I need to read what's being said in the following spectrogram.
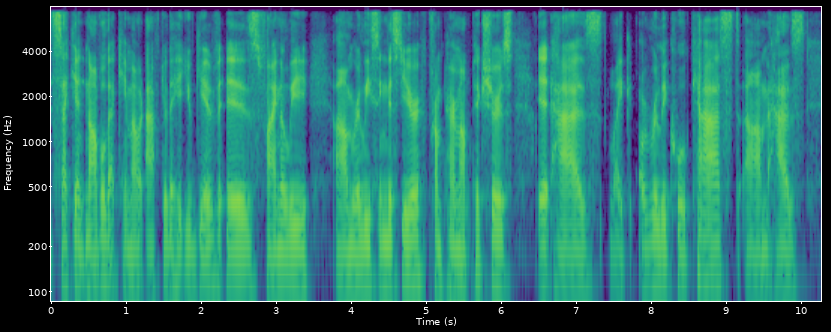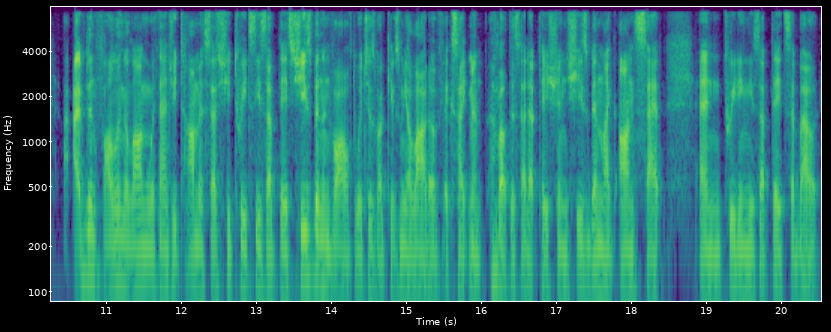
second novel that came out after The Hate You Give is finally um, releasing this year from Paramount Pictures. It has like a really cool cast, um, has I've been following along with Angie Thomas as she tweets these updates. She's been involved, which is what gives me a lot of excitement about this adaptation. She's been like on set and tweeting these updates about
